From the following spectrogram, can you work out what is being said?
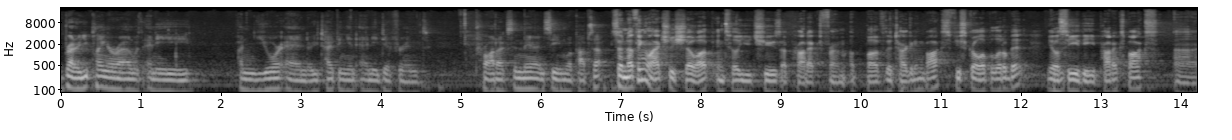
Brett, are you playing around with any on your end? Are you typing in any different products in there and seeing what pops up? So nothing will actually show up until you choose a product from above the targeting box. If you scroll up a little bit, you'll mm-hmm. see the products box. Uh,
